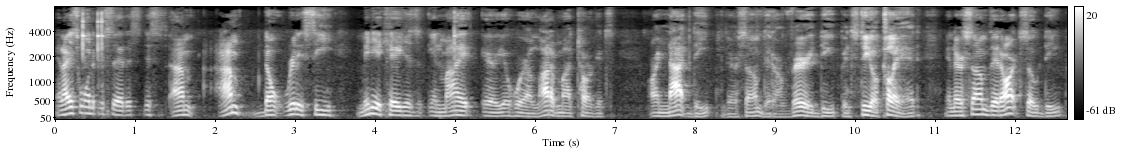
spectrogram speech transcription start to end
And I just wanted to say this. This I'm I'm don't really see many occasions in my area where a lot of my targets are not deep. There are some that are very deep and steel clad, and there are some that aren't so deep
